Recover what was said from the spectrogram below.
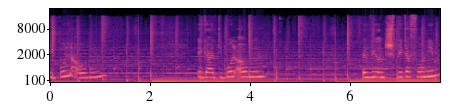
Die Bullaugen. Egal, die Bullaugen werden wir uns später vornehmen.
